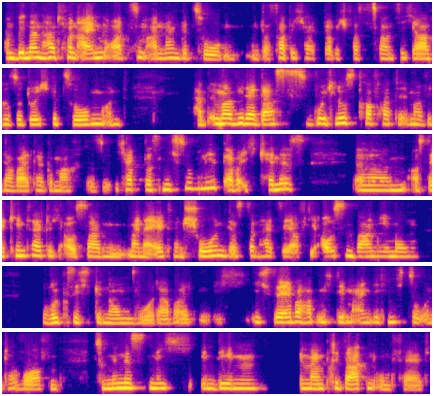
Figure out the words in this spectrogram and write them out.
und bin dann halt von einem Ort zum anderen gezogen. Und das habe ich halt, glaube ich, fast 20 Jahre so durchgezogen und habe immer wieder das, wo ich Lust drauf hatte, immer wieder weitergemacht. Also ich habe das nicht so gelebt, aber ich kenne es ähm, aus der Kindheit durch Aussagen meiner Eltern schon, dass dann halt sehr auf die Außenwahrnehmung Rücksicht genommen wurde. Aber ich, ich selber habe mich dem eigentlich nicht so unterworfen. Zumindest nicht in dem, in meinem privaten Umfeld.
